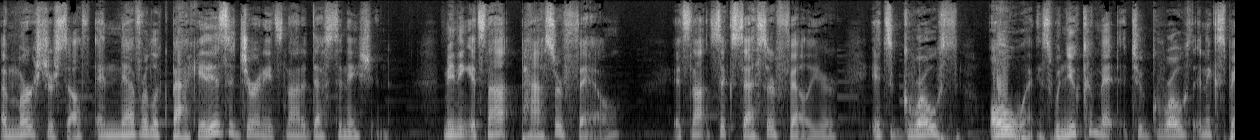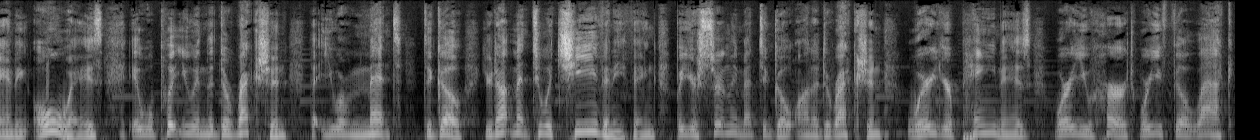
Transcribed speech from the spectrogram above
immerse yourself and never look back. It is a journey, it's not a destination. Meaning it's not pass or fail, it's not success or failure, it's growth always. When you commit to growth and expanding always, it will put you in the direction that you are meant to go. You're not meant to achieve anything, but you're certainly meant to go on a direction where your pain is, where you hurt, where you feel lack.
